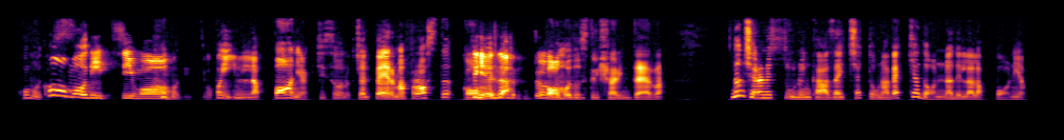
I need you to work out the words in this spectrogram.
Comodissimo. Comodissimo. Comodissimo. Poi in Lapponia ci sono, c'è il permafrost, Sì, comodo, esatto. comodo strisciare in terra. Non c'era nessuno in casa eccetto una vecchia donna della Lapponia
